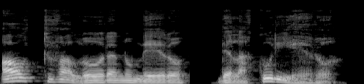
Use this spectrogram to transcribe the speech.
altvalora numero de la curiero.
